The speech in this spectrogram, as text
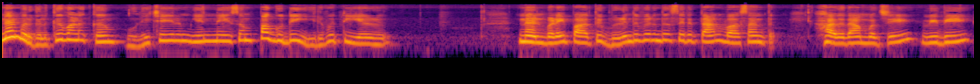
நண்பர்களுக்கு வணக்கம். ஒளி சேரும் என் நேசம் பகுதி இருபத்தி ஏழு நண்பனை பார்த்து விழுந்து விழுந்து சிரித்தான் வசந்த். அதுதான் மச்சி விதி.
